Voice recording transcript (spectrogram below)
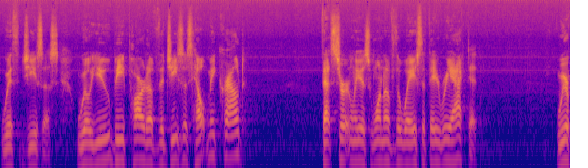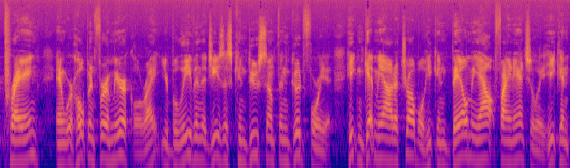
with Jesus? Will you be part of the Jesus Help Me crowd? That certainly is one of the ways that they reacted. We're praying and we're hoping for a miracle, right? You're believing that Jesus can do something good for you. He can get me out of trouble. He can bail me out financially. He can,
